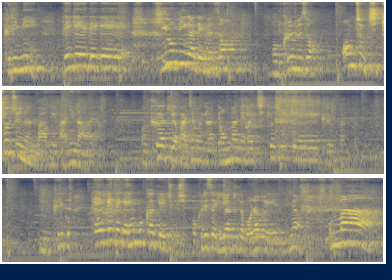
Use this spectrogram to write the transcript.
그림이 되게 되게 귀요미가 되면서 어 그러면서 엄청 지켜주는 마음이 많이 나와요. 어, 그 아기가 마지막에 갈 때 엄마 내가 지켜줄게 그러고 갔거든. 음, 그리고 되게 되게 행복하게 해주고 싶어. 그래서 이야기가 뭐라고 얘기했냐면, 엄마,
